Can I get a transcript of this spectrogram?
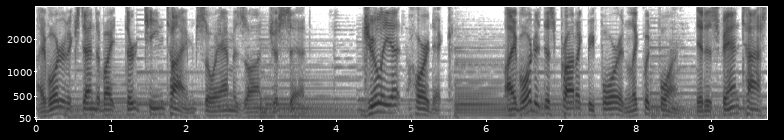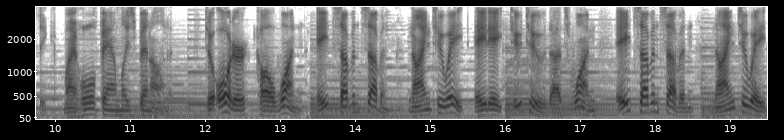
I've ordered Extendovite 13 times, so Amazon just said. Juliet Hordick. I've ordered this product before in liquid form. It is fantastic. My whole family's been on it. To order, call 1 877 928 8822. That's 1 877 928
